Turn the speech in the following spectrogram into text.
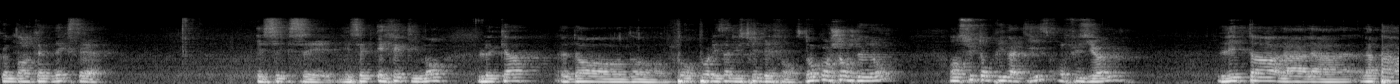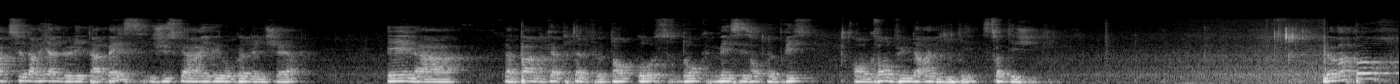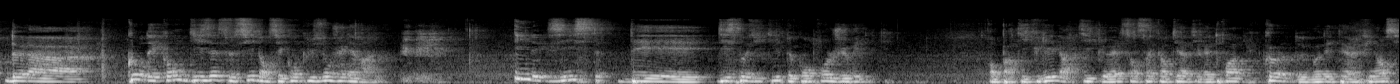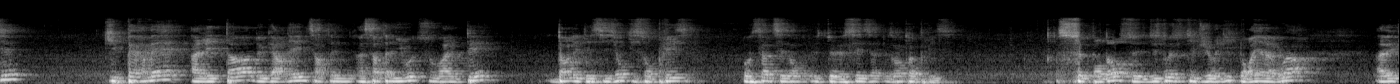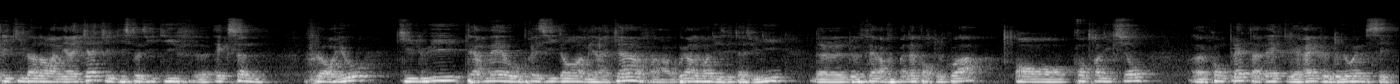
comme dans le cas de Nexter. Et c'est effectivement le cas dans, pour, les industries de défense. Donc on change de nom, ensuite on privatise, on fusionne, l'État, la, part actionnariale de l'État baisse jusqu'à arriver au golden share, et la, la part du capital flottant hausse, donc met ces entreprises en grande vulnérabilité stratégique. Le rapport de la Cour des comptes disait ceci dans ses conclusions générales. Il existe des dispositifs de contrôle juridique. En particulier l'article L151-3 du Code monétaire et financier qui permet à l'État de garder un certain niveau de souveraineté dans les décisions qui sont prises au sein de ces, entreprises. Cependant, ces dispositifs juridiques n'ont rien à voir avec l'équivalent américain qui est le dispositif euh, Exxon Florio qui lui permet au président américain, enfin au gouvernement des États-Unis, de, faire à peu n'importe quoi en contradiction euh, complète avec les règles de l'OMC.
